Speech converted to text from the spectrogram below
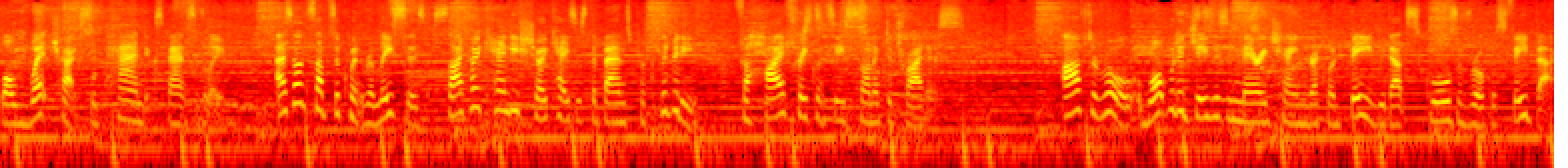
while wet tracks were panned expansively. As on subsequent releases, Psychocandy showcases the band's proclivity for high frequency sonic detritus. After all, what would a Jesus and Mary chain record be without squalls of raucous feedback?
